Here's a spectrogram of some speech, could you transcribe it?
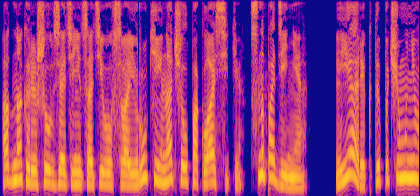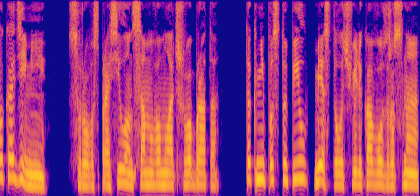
Однако решил взять инициативу в свои руки и начал по классике, с нападения. «Ярик, ты почему не в академии?» — сурово спросил он самого младшего брата. «Так не поступил, бестолочь великовозрастная».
